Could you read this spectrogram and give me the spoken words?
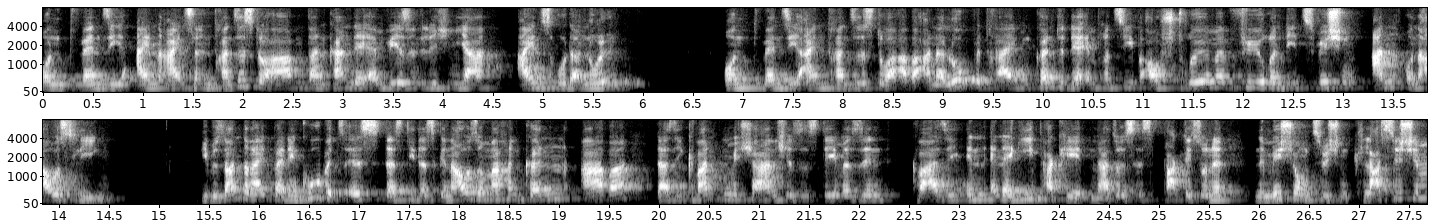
Und wenn Sie einen einzelnen Transistor haben, dann kann der im Wesentlichen ja 1 oder 0. Und wenn Sie einen Transistor aber analog betreiben, könnte der im Prinzip auch Ströme führen, die zwischen an und aus liegen. Die Besonderheit bei den Qubits ist, dass die das genauso machen können, aber da sie quantenmechanische Systeme sind, quasi in Energiepaketen. Also es ist praktisch so eine, eine Mischung zwischen klassischem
